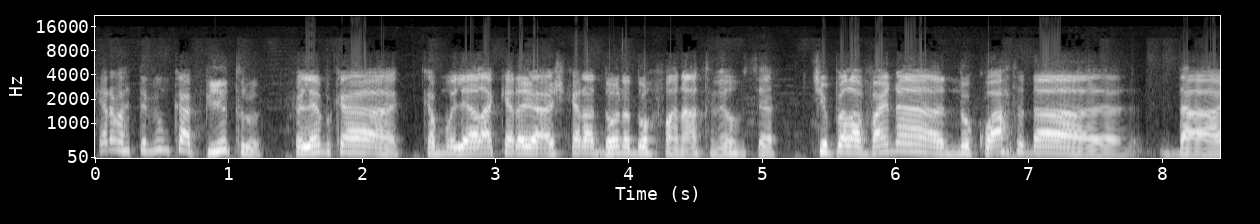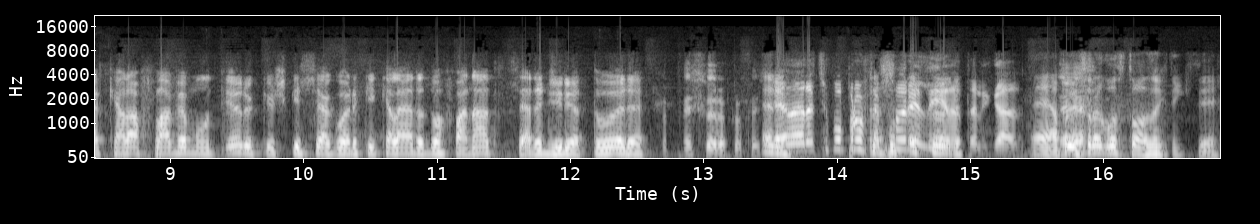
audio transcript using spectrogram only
Cara, mas teve um capítulo que eu lembro que a, que a mulher lá, que era, acho que era a dona do orfanato mesmo. Você, tipo, ela vai na, no quarto da, da aquela Flávia Monteiro, que eu esqueci agora o que, que ela era do orfanato, se era diretora. Professora, professora. Ela era tipo a professora professora. Helena, tá ligado? É, a professora gostosa que tem que ter.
